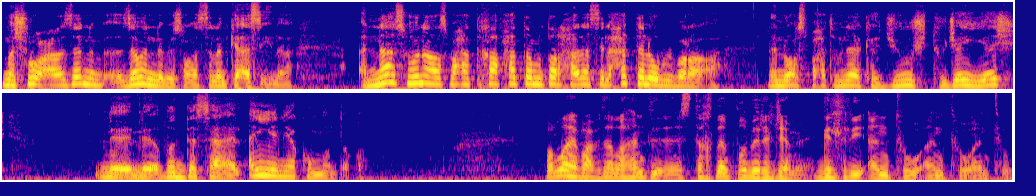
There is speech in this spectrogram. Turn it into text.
مشروع على زمن النبي صلى الله عليه وسلم كأسئلة. الناس هنا أصبحت تخاف حتى من طرح الأسئلة حتى لو ببراءة لأنه أصبحت هناك جيوش تجيش ضد السائل أيا يكن منطقه. والله يا أبو عبد الله أنت استخدمت ضمير الجمع. قلت لي انتو انتو انتو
